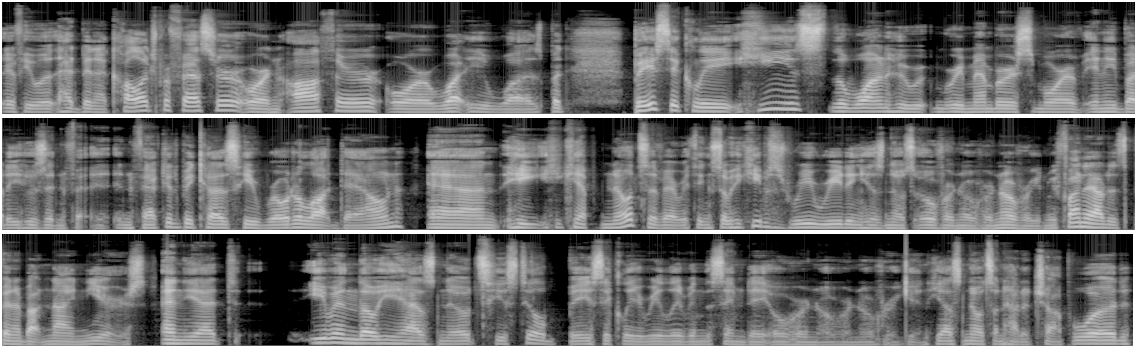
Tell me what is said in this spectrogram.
if he was, had been a college professor or an author or what he was, but basically he's the one who re- remembers more of anybody who's inf- infected because he wrote a lot down and he he kept notes of everything. So he keeps rereading his notes over and over and over again. We find out it's been about nine years, and yet. Even though he has notes, he's still basically reliving the same day over and over and over again. He has notes on how to chop wood,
